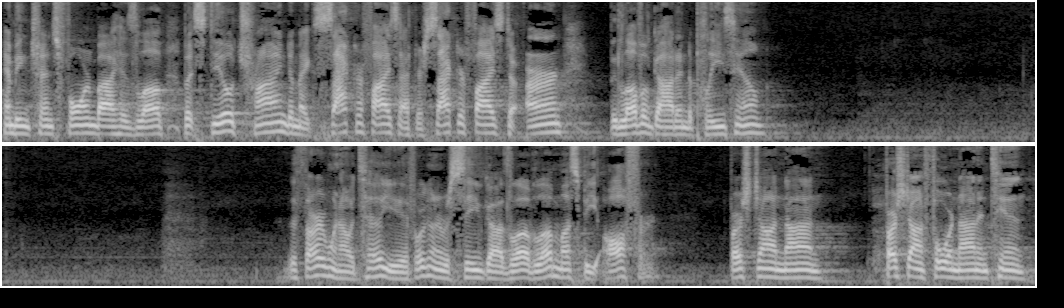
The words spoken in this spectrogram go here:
and being transformed by His love, but still trying to make sacrifice after sacrifice to earn the love of God and to please Him? The third one I would tell you, if we're going to receive God's love, love must be offered. 1 John 9, 1 John 4, 9 and 10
